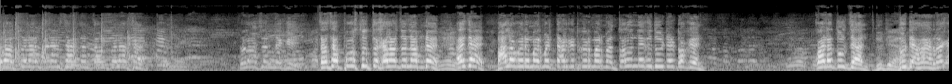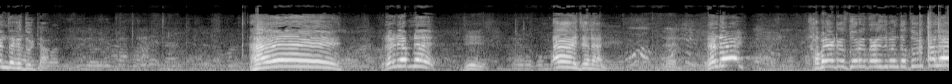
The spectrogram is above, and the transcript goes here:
এবার চলে আসবেন এই সাইডে চলে চলে আসেন। চলে আসেন দেখি। চাচা প্রস্তুত খেলার জন্য আপনি? এই যে ভালো করে মারবেন টার্গেট করে মারবেন। চলেন দেখি দুইটা টোকেন কয়টা তুলছেন? দুইটা। হ্যাঁ রাখেন দেখে দুইটা। হ্যাঁ রেডি আপনি? জি। এই যে নেন। রেডি সবাই একটা জোরে তালি দিবেন তো, জোরে তালে।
